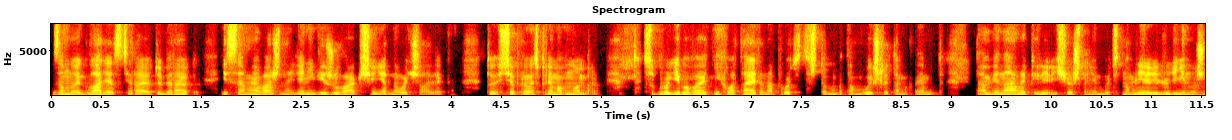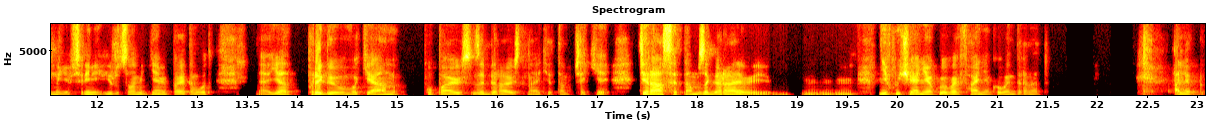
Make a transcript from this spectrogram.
За мной гладят, стирают, убирают. И самое важное, я не вижу вообще ни одного человека. То есть все приносят прямо в номер. Супруги бывает не хватает, она просит, чтобы мы там вышли, там когда-нибудь там вина выпили или еще что-нибудь. Но мне люди не нужны, я все время их вижу целыми днями, поэтому вот э, я прыгаю в океан, купаюсь, забираюсь на эти там всякие террасы, там загораю, не включая никакой Wi-Fi, никакого интернета. Олег,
